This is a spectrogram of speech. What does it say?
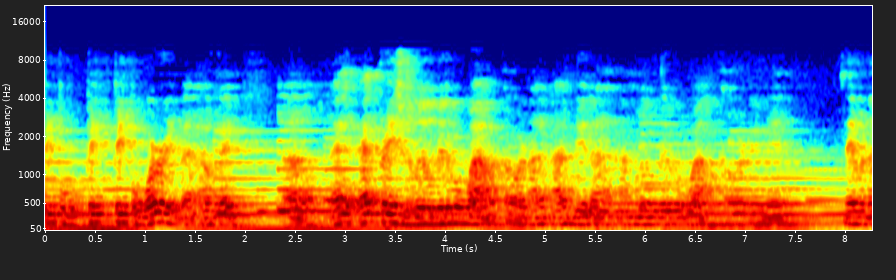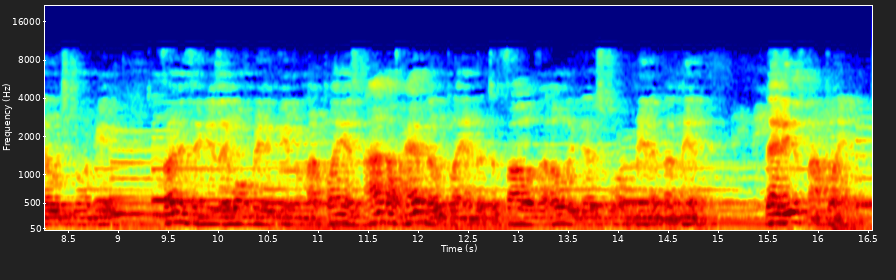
people people worry about okay, uh, that, that preacher's a little bit of a wild card. I, I admit I, am a little bit of a wild card. Amen. Never know what you're going to get. Funny thing is, they want me to give them my plans. I don't have no plan but to follow the Holy Ghost minute by minute. That is my plan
